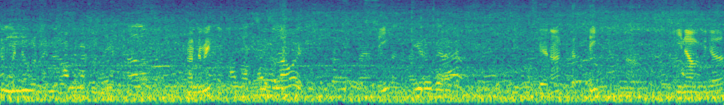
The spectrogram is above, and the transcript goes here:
ਮੈਨੂੰ ਖੰਡਵੀ ਸੀ 0 11 31 ਕੀ ਨਾਮ ਵੀਰਾ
